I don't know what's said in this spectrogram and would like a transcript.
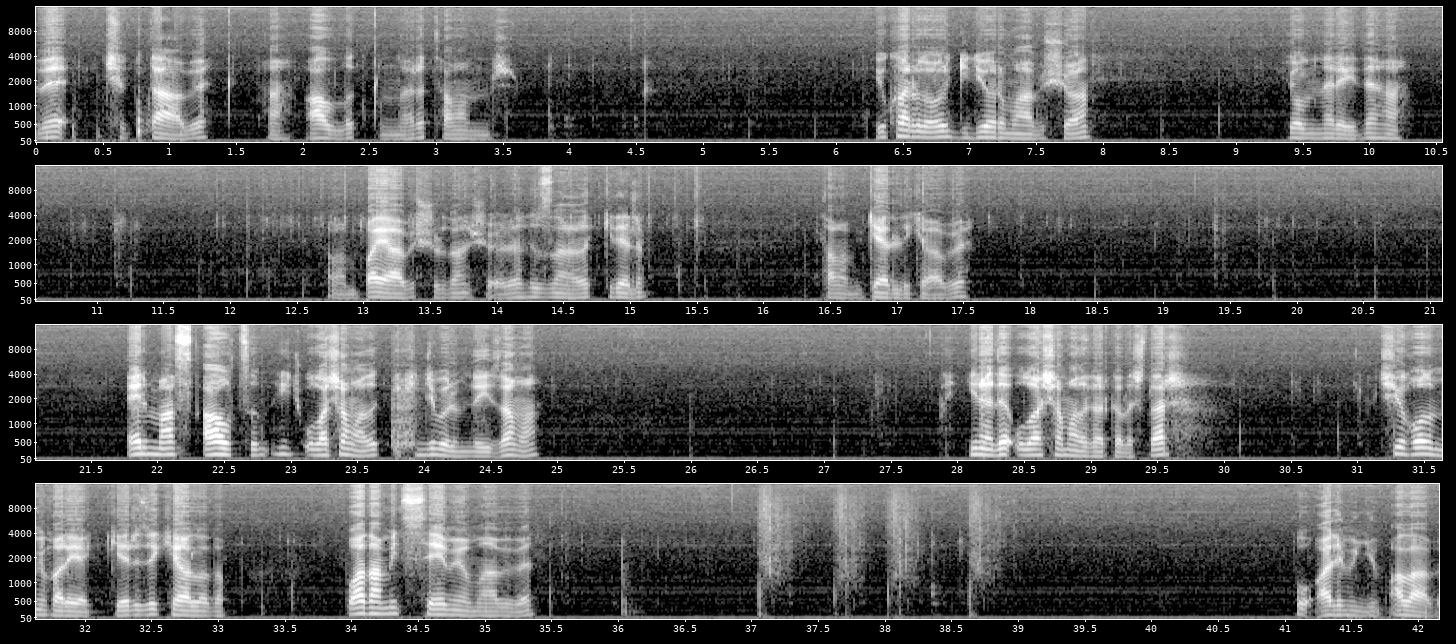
Ve çıktı abi. Ha aldık bunları tamamdır. Yukarı doğru gidiyorum abi şu an. Yol nereydi ha? Tamam bayağı bir şuradan şöyle hızlanarak gidelim. Tamam geldik abi. Elmas, altın hiç ulaşamadık. İkinci bölümdeyiz ama. Yine de ulaşamadık arkadaşlar. Çık oğlum yukarıya. Gerizekalı adam. Bu adam hiç sevmiyorum abi ben. Bu alüminyum al abi.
